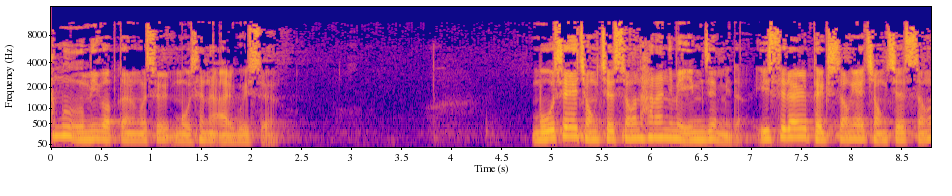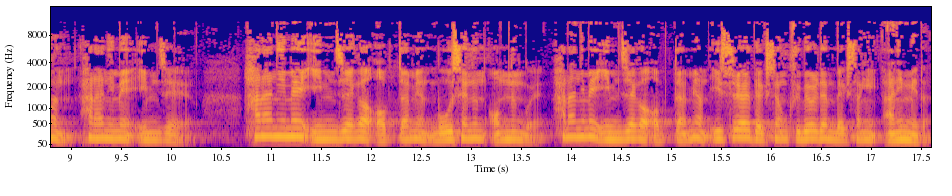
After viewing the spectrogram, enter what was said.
아무 의미가 없다는 것을 모세는 알고 있어요. 모세의 정체성은 하나님의 임재입니다. 이스라엘 백성의 정체성은 하나님의 임재예요. 하나님의 임재가 없다면 모세는 없는 거예요. 하나님의 임재가 없다면 이스라엘 백성 구별된 백성이 아닙니다.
